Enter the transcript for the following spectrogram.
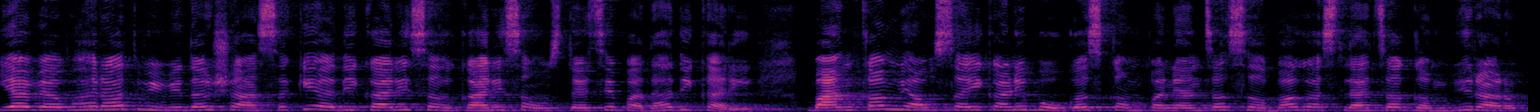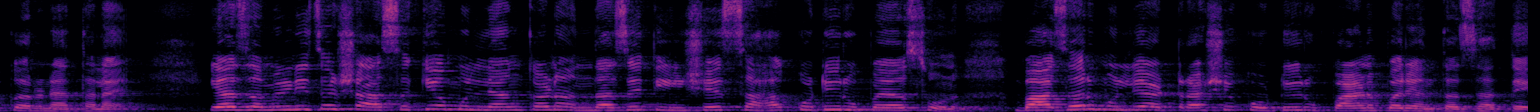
या व्यवहारात विविध शासकीय अधिकारी सहकारी संस्थेचे पदाधिकारी बांधकाम व्यावसायिक आणि बोगस कंपन्यांचा सहभाग असल्याचा गंभीर आरोप करण्यात आलाय. या जमिनीचं शासकीय मूल्यांकन अंदाजे तीनशे सहा कोटी रुपये असून बाजार मूल्य अठराशे कोटी रुपयांपर्यंत जाते.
